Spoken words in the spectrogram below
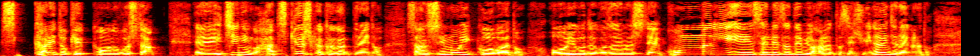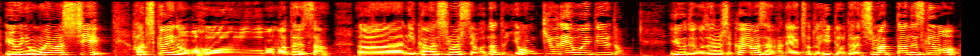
しっかりと結果を残した。えー、1イニング8球しかかかってないと。三振も1個奪うと。いうことでございまして、こんなに、えー、鮮烈なデビューを放った選手いないんじゃないかなというふうに思いますし、8回の、おまあ、又吉さんあに関しましては、なんと4球で終えていると。いうことでございました。加山さんがね、ちょっとヒット打たれてしまったんですけども、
